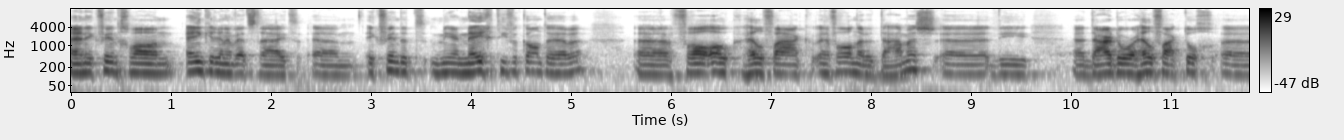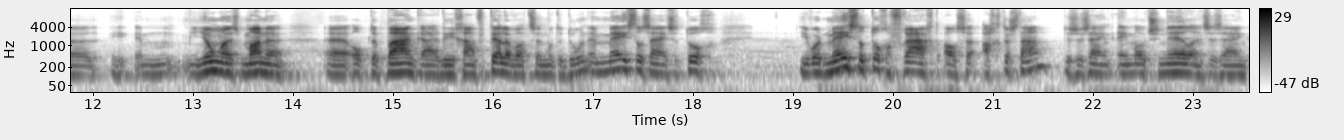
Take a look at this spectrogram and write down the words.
En ik vind gewoon één keer in een wedstrijd, um, ik vind het meer negatieve kanten hebben. Uh, vooral ook heel vaak, en vooral naar de dames, uh, die uh, daardoor heel vaak toch jongens, mannen op de baan krijgen die gaan vertellen wat ze moeten doen. En meestal zijn ze toch. Je wordt meestal toch gevraagd als ze achterstaan. Dus ze zijn emotioneel en ze zijn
